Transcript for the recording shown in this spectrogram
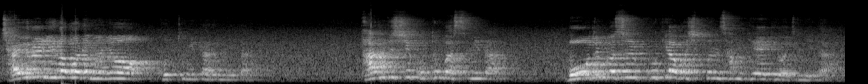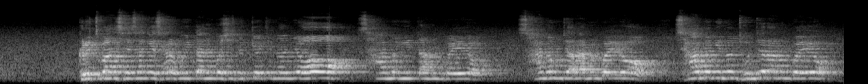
자유를 잃어버리면요 고통이 따릅니다. 반드시 고통받습니다. 모든 것을 포기하고 싶은 상태에 되어집니다. 그렇지만 세상에 살고 있다는 것이 느껴지면요 사명이 있다는 거예요. 사명자라는 거예요. 사명 있는 존재라는 거예요.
